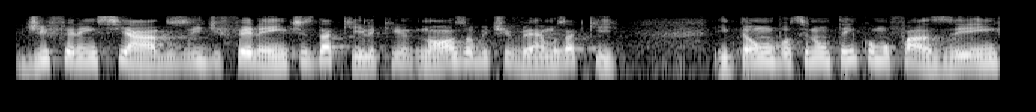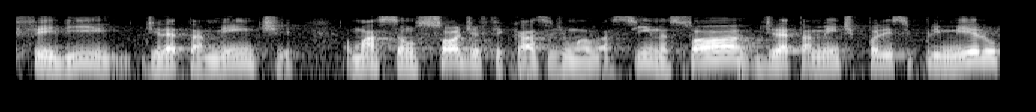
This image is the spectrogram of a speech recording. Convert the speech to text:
diferenciados e diferentes daquele que nós obtivemos aqui. Então, você não tem como fazer inferir diretamente uma ação só de eficácia de uma vacina, só diretamente por esse primeiro,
